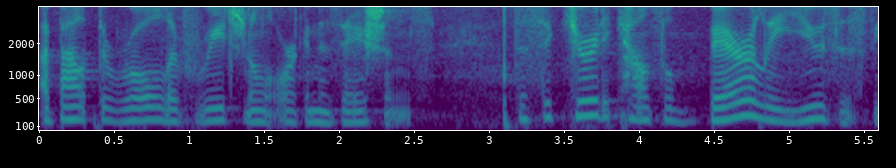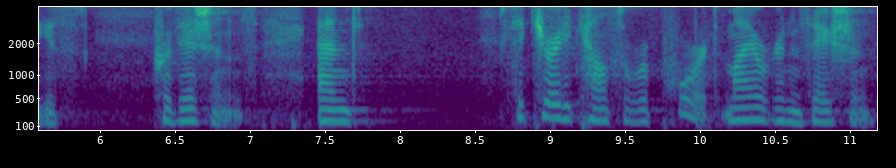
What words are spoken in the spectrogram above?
about the role of regional organizations. The Security Council barely uses these provisions, and Security Council report, my organization,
